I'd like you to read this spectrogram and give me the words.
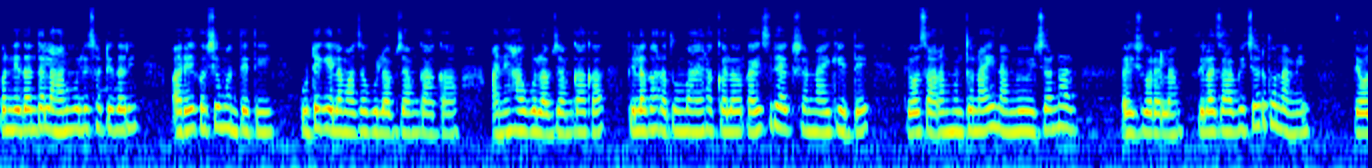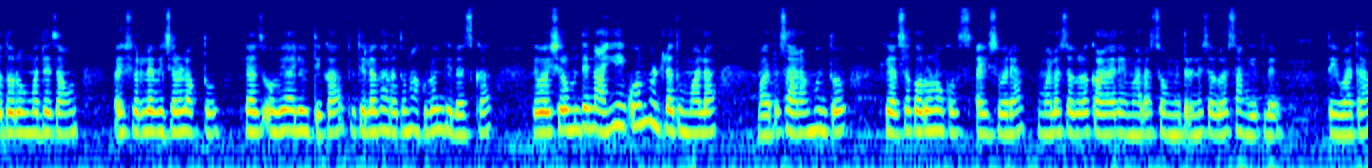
पण निदान त्या लहान मुलीसाठी तरी? अरे कशी म्हणते ती? कुठे गेला माझा गुलाबजाम काका? आणि हा गुलाबजाम काका तिला घरातून बाहेर हाकल्यावर काहीच रिॲक्शन नाही घेते? तेव्हा सारंग म्हणतो नाही ना मी विचारणार ऐश्वर्याला. तिला जा विचारतो ना मी. तेव्हा तो रूममध्ये जाऊन ऐश्वर्याला विचारू लागतो की आज ओवी आली होती का? तू तिला घरातून हाकलून दिलंस का? तेव्हा ऐश्वर म्हणते नाही कोण म्हटलं तुम्हाला? मग आता सारंग म्हणतो की असं करू नकोस ऐश्वर्या. मला सगळं कळालं आहे मला सौमित्राने सगळं सांगितलं. आहे तेव्हा आता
